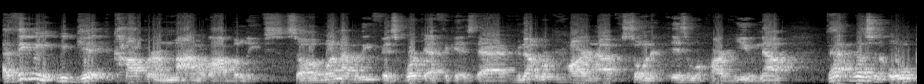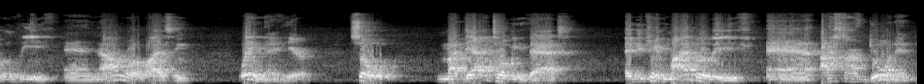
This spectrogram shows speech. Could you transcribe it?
I think we, we get caught in our lot of beliefs. So one of my beliefs is work ethic is that if you're not working hard enough, someone isn't working hard than you. Now, that was an old belief, and now I'm realizing, wait a minute here. So my dad told me that, it became my belief, and I started doing it.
